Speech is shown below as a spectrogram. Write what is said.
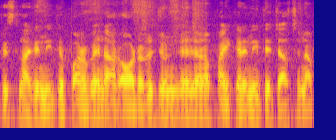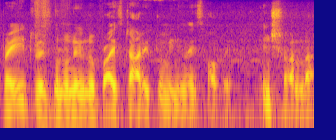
পিস লাগে নিতে পারবেন। আর অর্ডারের জন্য যারা পাইকারি নিতে চাচ্ছেন, আপনার এই ড্রেসগুলো নিয়ে প্রাইসটা আর একটু মিনিমাইজ হবে ইনশাল্লাহ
